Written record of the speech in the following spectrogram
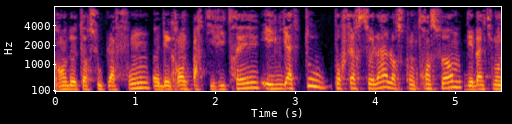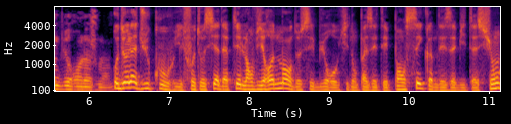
grandes hauteurs sous plafond, euh, des grandes parties vitrées. Et il y a tout pour faire cela lorsqu'on transforme des bâtiments de bureaux en logements. Au-delà du coût, il faut aussi adapter l'environnement de ces bureaux qui n'ont pas été pensés comme des habitations.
